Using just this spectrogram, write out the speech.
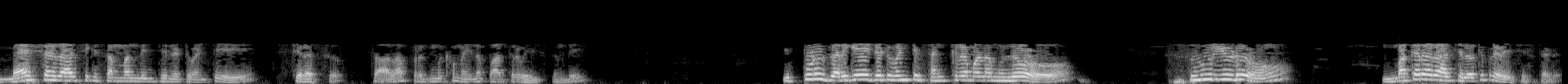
మేషరాశికి సంబంధించినటువంటి శిరస్సు చాలా ప్రముఖమైన పాత్ర వహిస్తుంది. ఇప్పుడు జరిగేటటువంటి సంక్రమణములో సూర్యుడు మకర రాశిలోకి ప్రవేశిస్తాడు.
